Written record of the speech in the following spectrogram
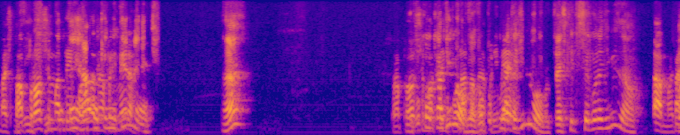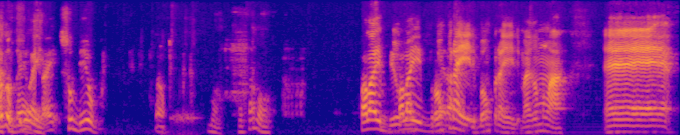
Mas para a próxima tá temporada na primeira? Internet. Hã? Pra próxima vou colocar de novo, eu vou colocar aqui de novo. Tá escrito segunda divisão. Ah, mas tudo bem, aí. Subiu. Não. Bom, então tá bom. Fala aí, subiu, fala aí. Bom para ele, bom para ele. Mas vamos lá. É...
